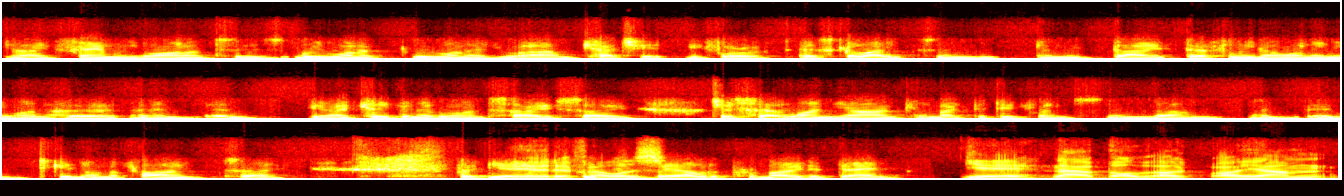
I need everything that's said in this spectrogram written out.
you know, family violence is we want to we want to um, catch it before it escalates, and, and we don't definitely don't want anyone hurt, and and you know, keeping everyone safe. So just that one yarn can make the difference and, um, and, and getting on the phone. So, but yeah, it's good to be able to promote it, Dan. Yeah, no, I, I, um,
